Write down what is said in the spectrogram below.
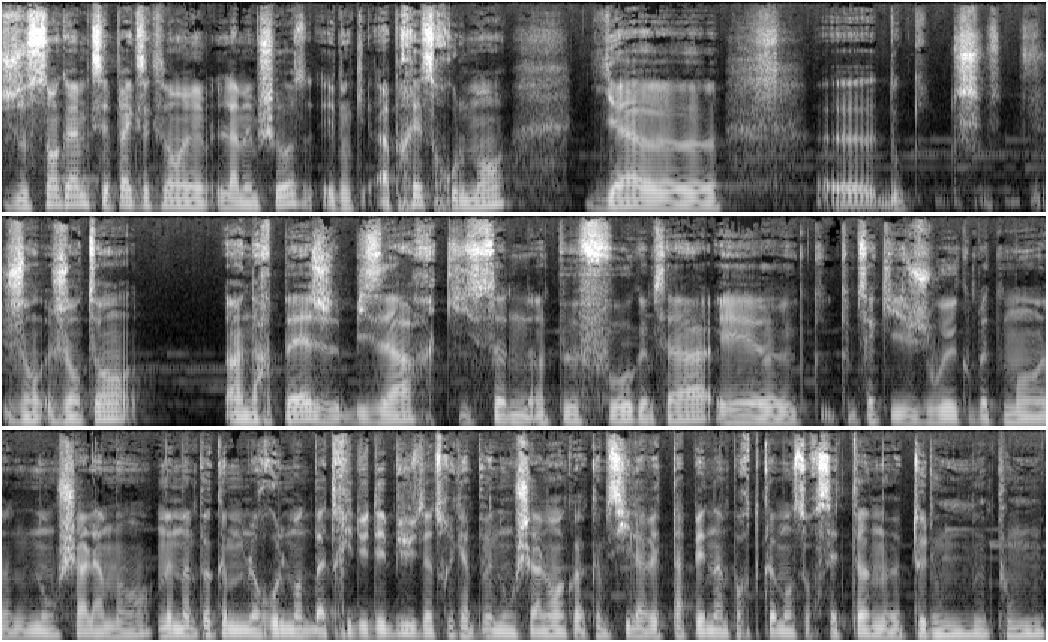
je sens quand même que c'est pas exactement la même chose et donc après ce roulement il y a euh, euh, donc j'en- j'entends un arpège bizarre qui sonne un peu faux comme ça et euh, comme ça qui joué complètement euh, nonchalamment. Même un peu comme le roulement de batterie du début un truc un peu nonchalant quoi. Comme s'il avait tapé n'importe comment sur cet homme euh, toudoum, poum.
